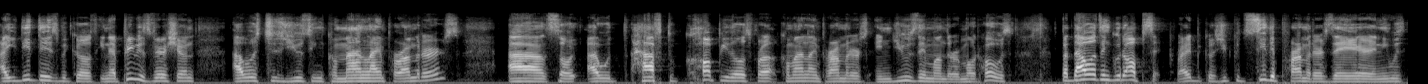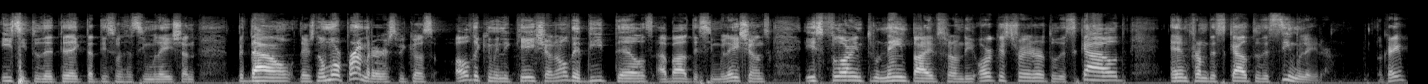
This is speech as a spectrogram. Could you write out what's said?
I did this because in a previous version, I was just using command line parameters uh, so I would have to copy those command line parameters and use them on the remote host. But that wasn't good OPSEC, right? Because you could see the parameters there and it was easy to detect that this was a simulation. But now there's no more parameters because all the communication, all the details about the simulations is flowing through name pipes from the orchestrator to the scout and from the scout to the simulator, okay?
